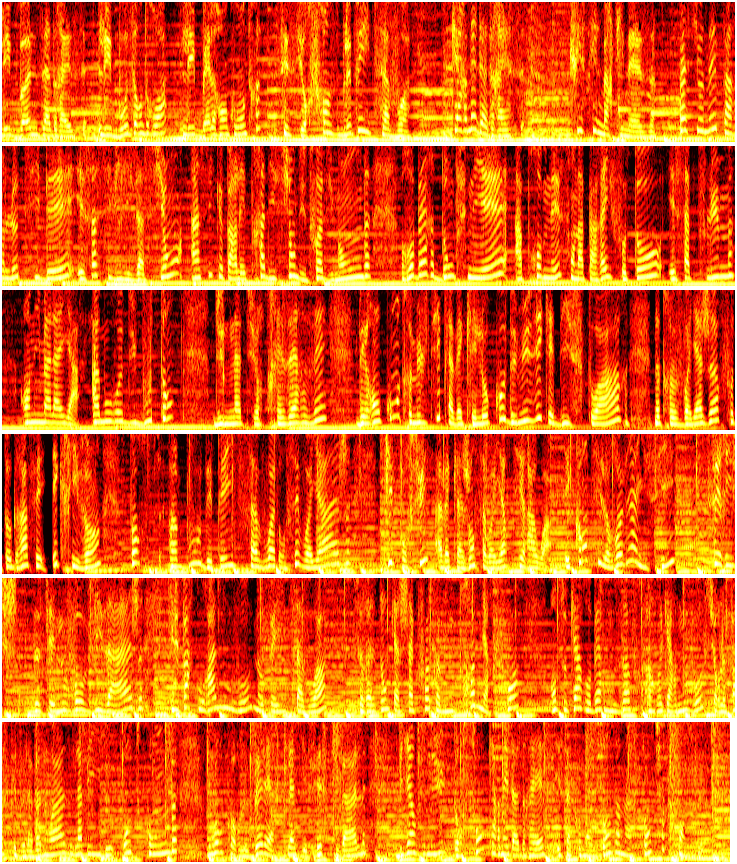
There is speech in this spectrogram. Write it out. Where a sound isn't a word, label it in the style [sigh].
Les bonnes adresses, les beaux endroits, les belles rencontres, c'est sur France Bleu Pays de Savoie. Carnet d'adresses. Christine Martinez. Passionnée par le Tibet et sa civilisation, ainsi que par les traditions du toit du monde, Robert Dompnier a promené son appareil photo et sa plume en Himalaya. Amoureux du bouton, d'une nature préservée, des rencontres multiples avec les locaux de musique et d'histoire, notre voyageur, photographe et écrivain porte un bout des pays de Savoie dans ses voyages qu'il poursuit avec l'agence savoyard Tirawa. Et quand il revient ici, c'est riche de ces nouveaux visages qu'il parcourt à nouveau nos pays de Savoie. Serait-ce donc à chaque fois comme une première fois en tout cas, Robert nous offre un regard nouveau sur le parc de la Vanoise, l'abbaye de Haute-Combe ou encore le Bel Air Clavier Festival. Bienvenue dans son carnet d'adresses et ça commence dans un instant sur France Bleu.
